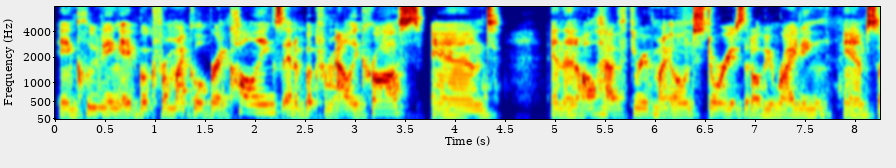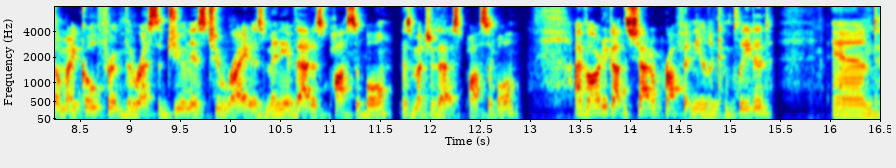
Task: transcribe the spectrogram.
including a book from Michaelbrent Collings and a book from Ali Cross and and then I'll have three of my own stories that I'll be writing. And so my goal for the rest of June is to write as many of that as possible, as much of that as possible. I've already got the Shadow Prophet nearly completed, and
